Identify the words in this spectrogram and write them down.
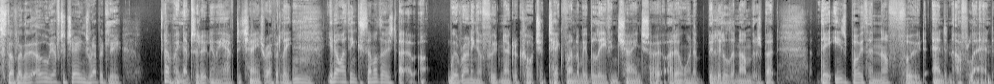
stuff like that. Oh, we have to change rapidly. I mean, absolutely, we have to change rapidly. Mm. You know, I think some of those. Uh, uh, we're running a food and agriculture tech fund and we believe in change, so I don't want to belittle the numbers, but there is both enough food and enough land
